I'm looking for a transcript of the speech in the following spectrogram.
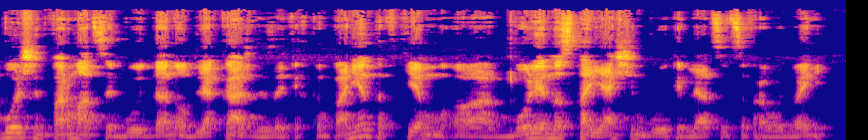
больше информации будет дано для каждой из этих компонентов, тем э, более настоящим будет являться цифровой двойник.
